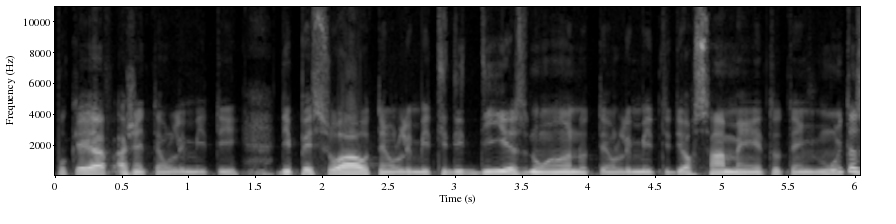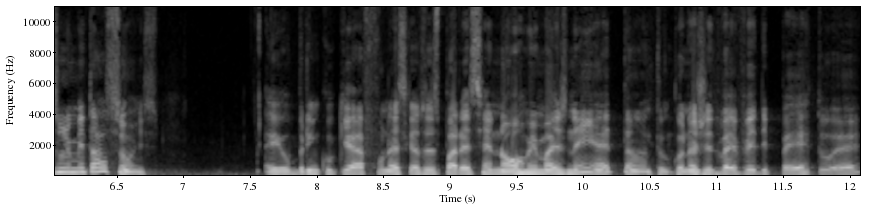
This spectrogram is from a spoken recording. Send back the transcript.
Porque a, a, gente tem um limite de pessoal, tem um limite de dias no ano, tem um limite de orçamento, tem muitas limitações. Eu brinco que a Funesc às vezes parece enorme, mas nem é tanto. Quando a gente vai ver de perto, é,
